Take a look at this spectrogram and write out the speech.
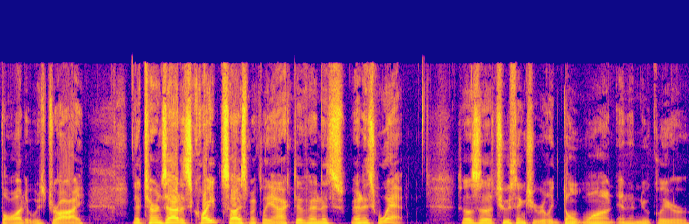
thought it was dry. It turns out it's quite seismically active, and it's and it's wet. So those are the two things you really don't want in a nuclear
